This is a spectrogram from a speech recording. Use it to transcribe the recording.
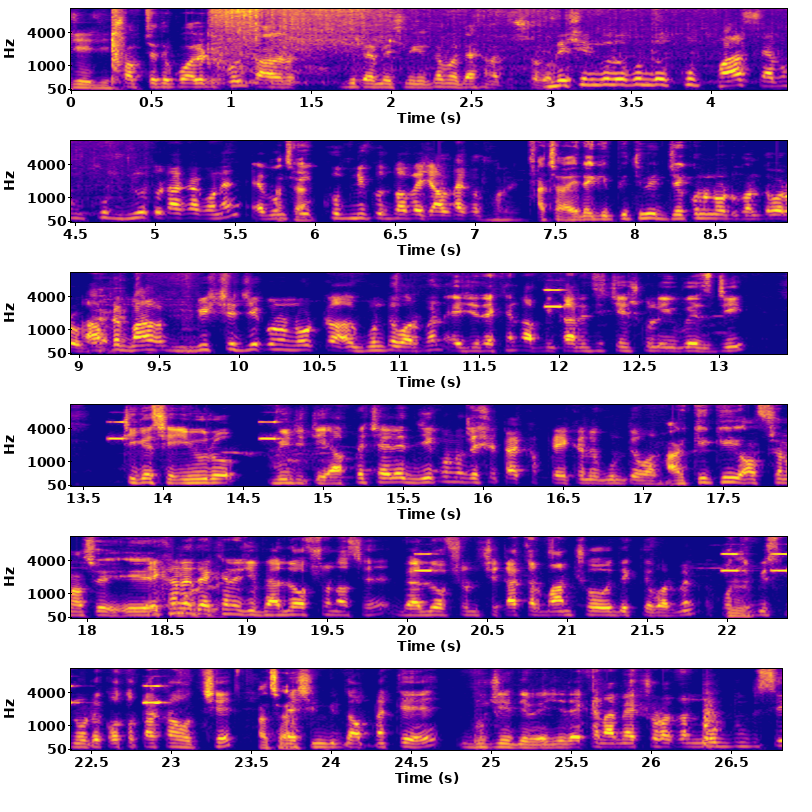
জি জি। সবচেয়ে কোয়ালিটিফুল তার দুইটা মেশিন কিন্তু আমরা দেখানোর চেষ্টা করব। মেশিনগুলো কিন্তু খুব ফাস্ট এবং খুব দ্রুত টাকা গনে এবং আচ্ছা। কি খুব নিখুঁত ভাবে জাল টাকা ধরে। আচ্ছা এটা কি পৃথিবীর যে কোনো নোট গুনতে পারব? আপনি বিশ্বের যে কোনো নোট গুনতে পারবেন। এই যে দেখেন আপনি কারেন্সি চেঞ্জ করলে ইউএসডি ঠিক আছে ইউরো বিডিটি আপনি চাইলে যে কোনো দেশের টাকা আপনি এখানে গুনতে পারবেন। আর কি কি অপশন আছে? এখানে দেখেন এই যে ভ্যালু অপশন আছে ভ্যালু অপশন হচ্ছে টাকার মান সহ দেখতে পারবেন কত। পিস নোটে কত টাকা হচ্ছে আচ্ছা। মেশিন কিন্তু আপনাকে বুঝিয়ে দেবে। এই যে দেখেন আমি একশো টাকার নোট গুনতেছি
